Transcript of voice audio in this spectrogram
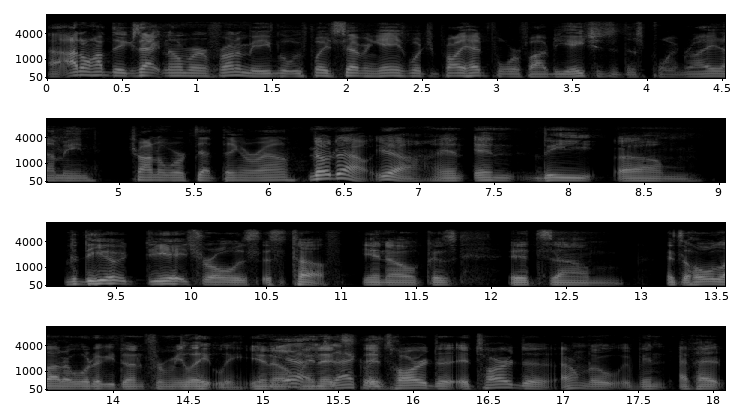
I don't have the exact number in front of me, but we've played seven games, but you probably had four or five DHs at this point, right? I mean, trying to work that thing around. No doubt, yeah, and and the um the DH role is, is tough, you know, because it's um it's a whole lot of what have you done for me lately, you know, Yeah, and exactly. it's it's hard to it's hard to I don't know I've been I've had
